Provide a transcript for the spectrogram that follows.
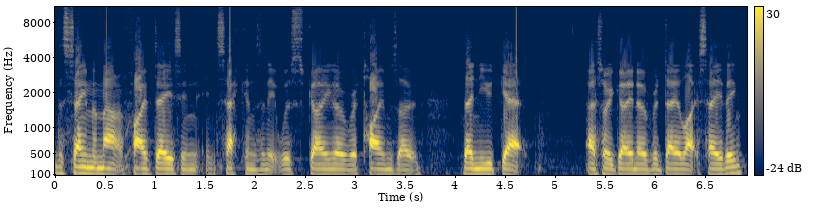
the same amount of five days in, in seconds and it was going over a time zone, then you'd get, uh, sorry, going over a daylight saving,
